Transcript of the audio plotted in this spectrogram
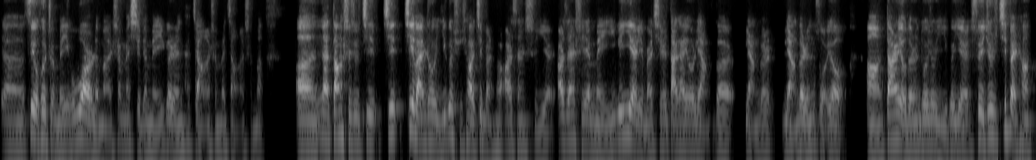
呃，自己会准备一个 Word 嘛，上面写着每一个人他讲了什么，讲了什么，呃，那当时就记记记完之后，一个学校基本上二三十页，二三十页，每一个页里边其实大概有两个两个两个人左右啊，当然有的人多就一个页，所以就是基本上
